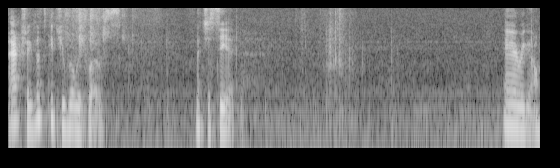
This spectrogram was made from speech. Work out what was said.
Actually, let's get you really close. Let you see it. There we go.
